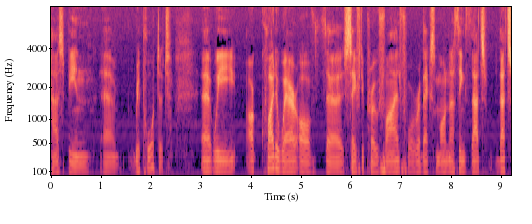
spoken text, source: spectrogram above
has been uh, reported. Uh, we are quite aware of the safety profile for Rabeximod, and I think that's that's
